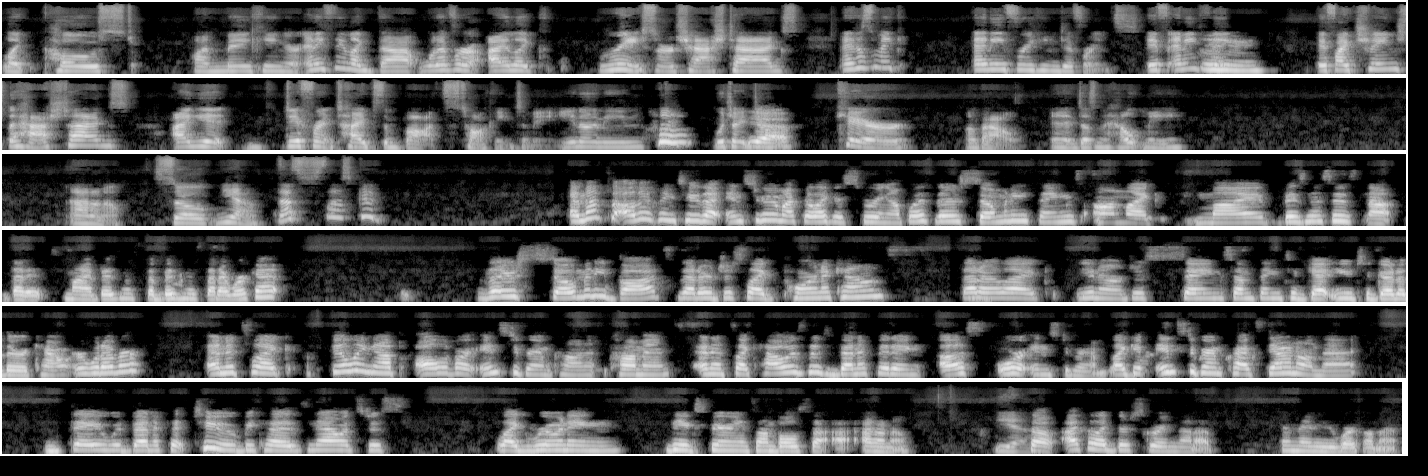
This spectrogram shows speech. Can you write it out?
like post I'm making or anything like that, whatever I like research hashtags, and it doesn't make any freaking difference. If anything, mm-hmm. if I change the hashtags, I get different types of bots talking to me. You know what I mean? Which I yeah. don't care about, and it doesn't help me. I don't know. So yeah, that's that's good. And that's the other thing too that Instagram I feel like is screwing up with. There's so many things on like my businesses, not that it's my business, the business that I work at. There's so many bots that are just like porn accounts that hmm. are like, you know, just saying something to get you to go to their account or whatever. And it's like filling up all of our Instagram con- comments. And it's like, how is this benefiting us or Instagram? Like if Instagram cracks down on that, they would benefit too because now it's just like ruining the experience on both sides. I don't know. Yeah. So I feel like they're screwing that up and they need to work on that.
